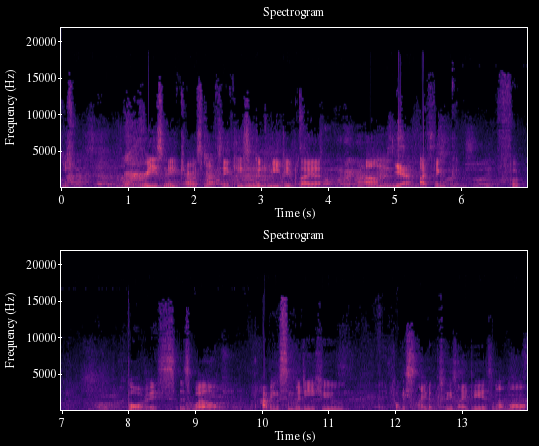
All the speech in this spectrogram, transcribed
he's reasonably charismatic, he's a good media player, and Yeah. I think for Boris as well, having somebody who probably signed up to his ideas a lot more,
